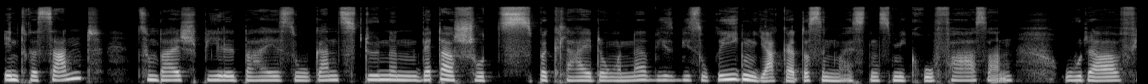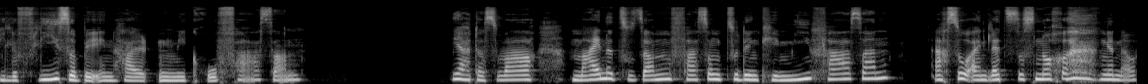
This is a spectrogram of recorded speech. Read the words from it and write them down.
interessant. Zum Beispiel bei so ganz dünnen Wetterschutzbekleidungen, ne, wie, wie so Regenjacke, das sind meistens Mikrofasern. Oder viele Fliese beinhalten Mikrofasern. Ja, das war meine Zusammenfassung zu den Chemiefasern. Ach so, ein letztes noch, genau.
